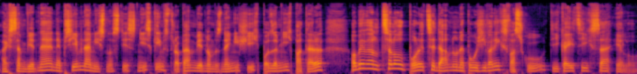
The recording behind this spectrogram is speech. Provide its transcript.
až jsem v jedné nepříjemné místnosti s nízkým stropem v jednom z nejnižších podzemních pater objevil celou polici dávno nepoužívaných svazků týkajících se ilu.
